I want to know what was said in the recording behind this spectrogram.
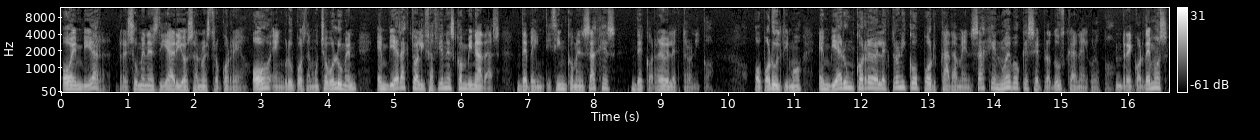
o enviar resúmenes diarios a nuestro correo, o en grupos de mucho volumen, enviar actualizaciones combinadas de 25 mensajes de correo electrónico. O por último, enviar un correo electrónico por cada mensaje nuevo que se produzca en el grupo. Recordemos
